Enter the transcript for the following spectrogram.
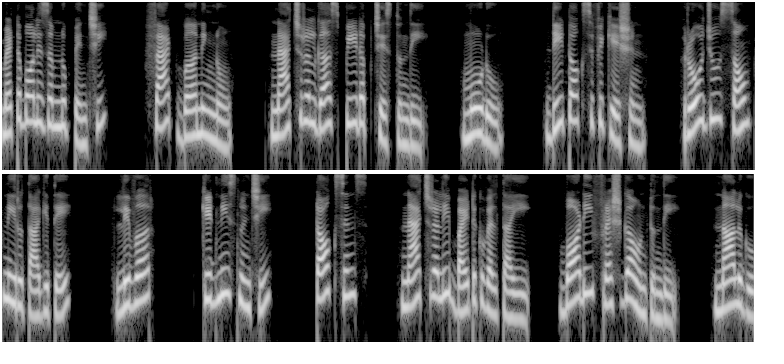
మెటబాలిజంను పెంచి ఫ్యాట్ బర్నింగ్ను న్యాచురల్గా స్పీడప్ చేస్తుంది. మూడు డీటాక్సిఫికేషన్. రోజూ సౌంప్ నీరు తాగితే లివర్ కిడ్నీస్ నుంచి టాక్సిన్స్ న్యాచురలీ బయటకు వెళ్తాయి. బాడీ ఫ్రెష్గా ఉంటుంది. నాలుగు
